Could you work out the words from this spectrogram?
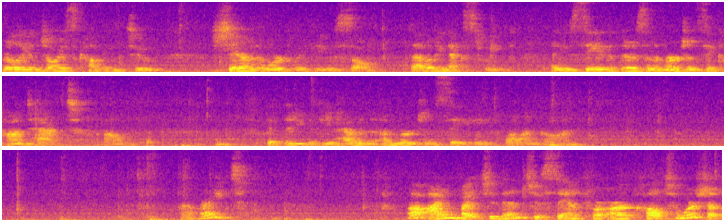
really enjoys coming to share the word with you, so that'll be next week. And you see that there's an emergency contact, um, if the, if you have an emergency while I'm gone. All right. Well, I invite you then to stand for our call to worship.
